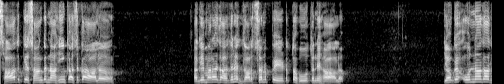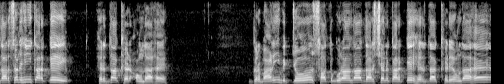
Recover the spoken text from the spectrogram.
ਸਾਧ ਕੇ ਸੰਗ ਨਾਹੀ ਕਸ ਘਾਲ। ਅੱਗੇ ਮਹਾਰਾਜ ਦੱਸਦੇ ਨੇ, ਦਰਸ਼ਨ ਭੇਟ ਹੋਤ ਨਿਹਾਲ। ਕਿਉਂਕਿ ਉਹਨਾਂ ਦਾ ਦਰਸ਼ਨ ਹੀ ਕਰਕੇ ਹਿਰਦਾ ਖਿੜ ਆਉਂਦਾ ਹੈ। ਗੁਰਬਾਣੀ ਵਿੱਚੋਂ ਸਤਿਗੁਰਾਂ ਦਾ ਦਰਸ਼ਨ ਕਰਕੇ ਹਿਰਦਾ ਖਿੜਿਆਉਂਦਾ ਹੈ।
